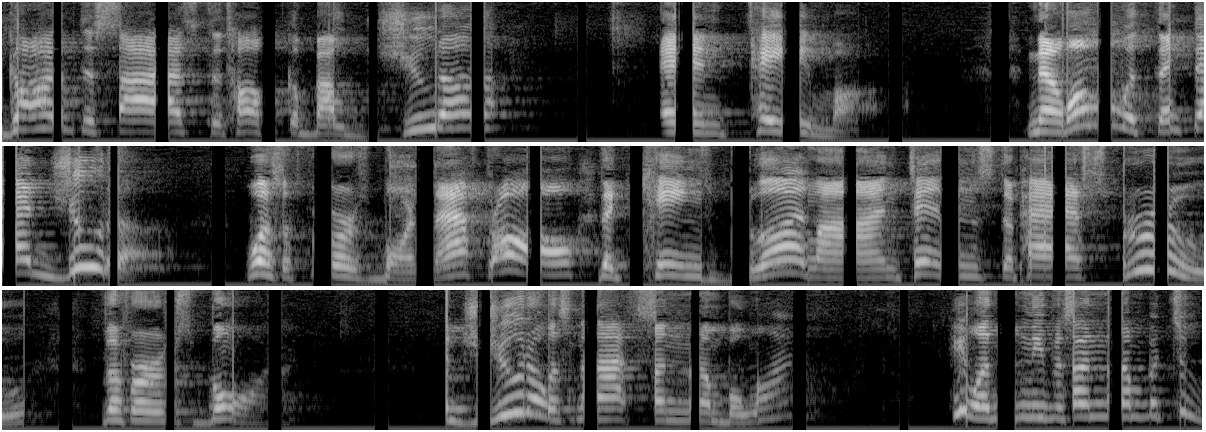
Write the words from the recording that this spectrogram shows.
God decides to talk about Judah and Tamar. Now, one would think that Judah was the firstborn. After all, the king's bloodline tends to pass through the firstborn. But Judah was not son number one. He wasn't even son number two.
